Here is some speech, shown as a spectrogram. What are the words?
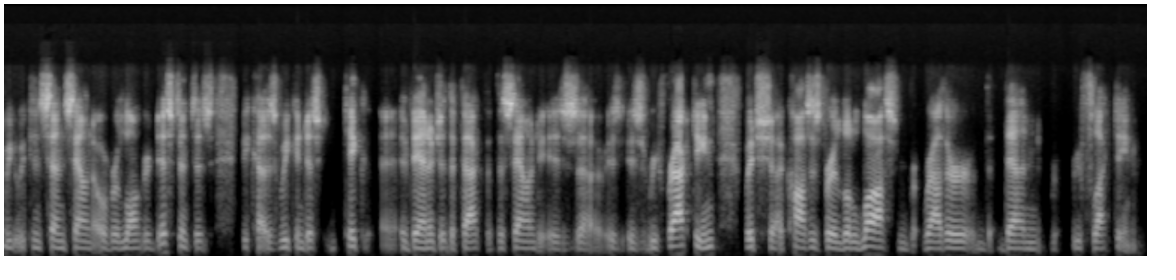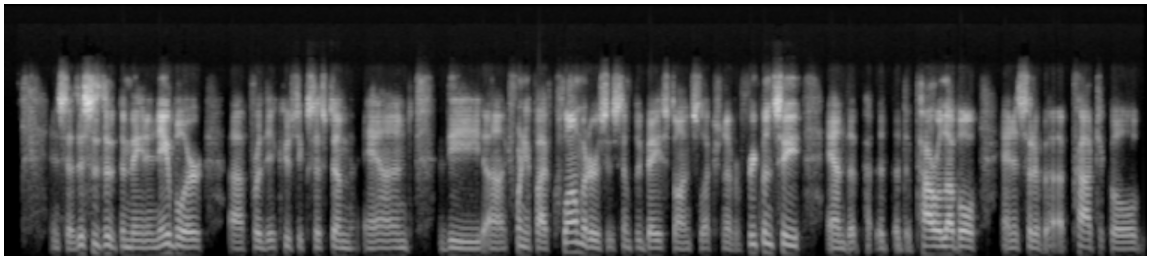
we, we can send sound over longer distances because we can just take advantage of the fact that the sound is uh, is, is, refracting, which uh, causes very little loss rather than reflecting. And so this is the, the main enabler uh, for the acoustic system and the uh, 25 kilometers is simply based on selection of a frequency and the, the, power level. And it's sort of a practical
